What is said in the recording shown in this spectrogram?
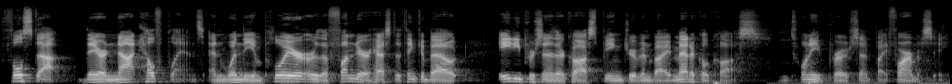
Full stop. They are not health plans. And when the employer or the funder has to think about 80% of their costs being driven by medical costs and 20% by pharmacy.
